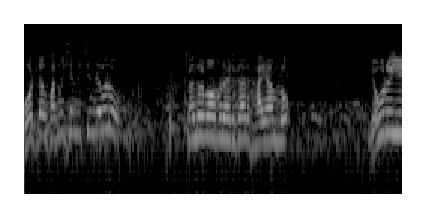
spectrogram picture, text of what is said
బోట్లకు పర్మిషన్ ఇచ్చింది ఎవరు? చంద్రబాబు నాయుడు గారి హయాంలో. ఎవరు ఈ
